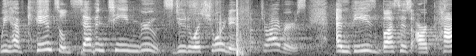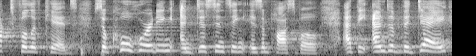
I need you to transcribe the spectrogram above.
we have cancelled 17 routes due to a shortage of drivers. And these buses are packed full of kids, so cohorting and distancing is impossible. At the end of the day,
